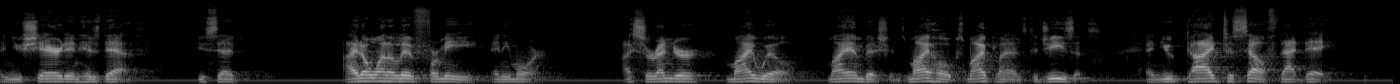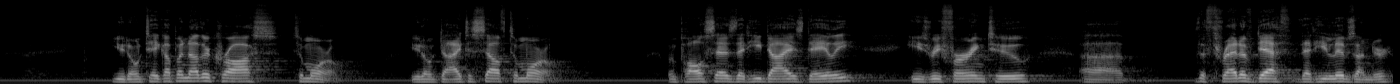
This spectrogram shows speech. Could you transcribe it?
and you shared in his death. You said, I don't want to live for me anymore. I surrender my will my ambitions, my hopes, my plans to Jesus, and you died to self that day, you don't take up another cross tomorrow. You don't die to self tomorrow. When Paul says that he dies daily, he's referring to uh, the threat of death that he lives under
